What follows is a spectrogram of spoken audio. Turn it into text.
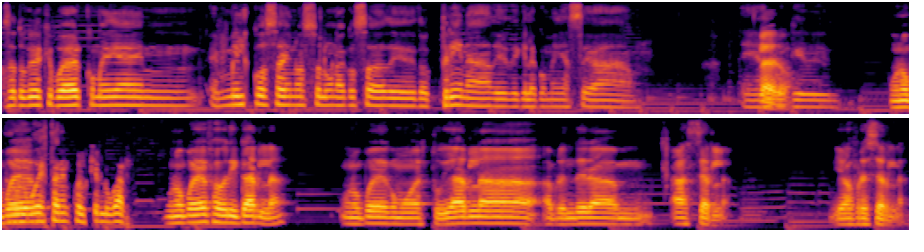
O sea, ¿tú crees que puede haber comedia en, en mil cosas y no solo una cosa de doctrina, de, de que la comedia sea Claro. algo que Uno puede, puede estar en cualquier lugar? uno puede fabricarla, uno puede como estudiarla, aprender a, a hacerla y a ofrecerla.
